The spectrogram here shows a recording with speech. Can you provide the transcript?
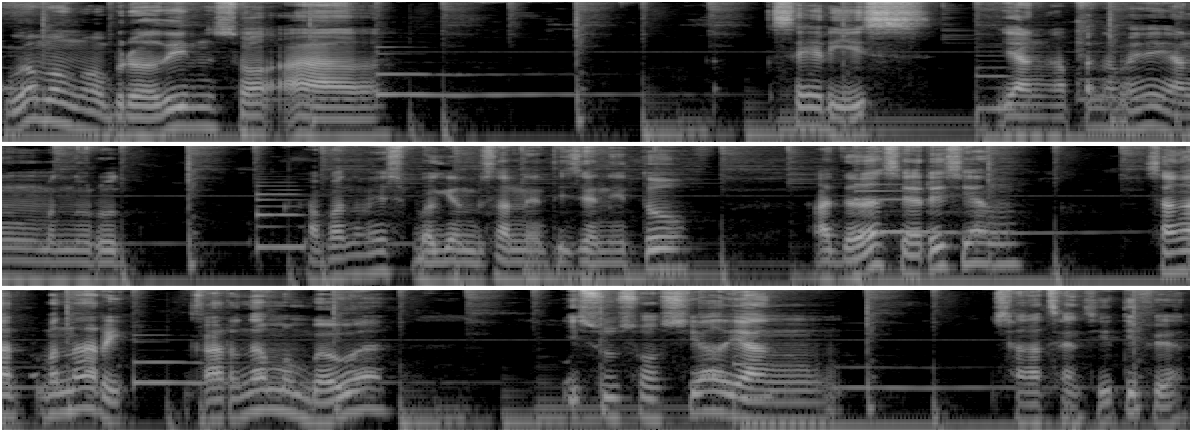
gue mau ngobrolin soal series yang apa namanya yang menurut apa namanya sebagian besar netizen itu adalah series yang sangat menarik karena membawa isu sosial yang sangat sensitif ya.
